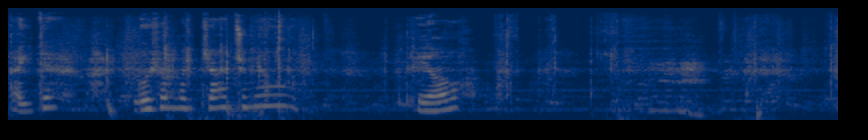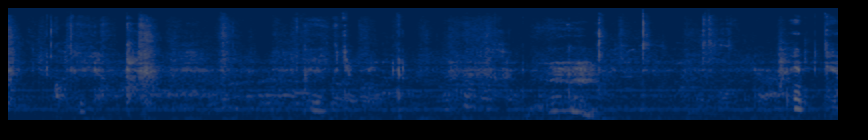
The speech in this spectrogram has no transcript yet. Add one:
나 이제 로션만 짜주면 돼요. 랩자.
